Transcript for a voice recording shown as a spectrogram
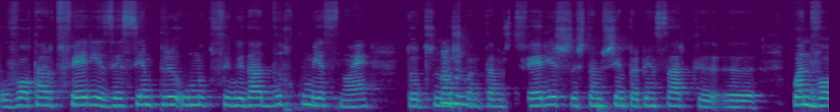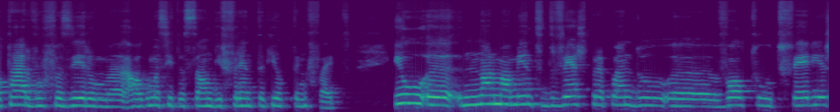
uh, o voltar de férias é sempre uma possibilidade de recomeço, não é? Todos nós, uhum. quando estamos de férias, estamos sempre a pensar que uh, quando voltar vou fazer uma, alguma situação diferente daquilo que tenho feito. Eu, normalmente, de véspera, quando volto de férias,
